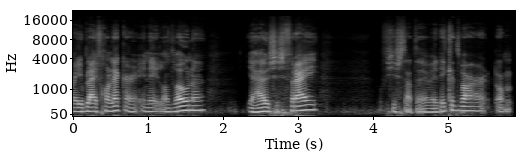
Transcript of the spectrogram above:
maar je blijft gewoon lekker in Nederland wonen. Je huis is vrij. of je staat, eh, weet ik het waar, dan,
